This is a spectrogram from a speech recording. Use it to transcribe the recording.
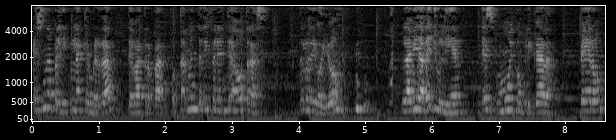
Es una película que en verdad te va a atrapar, totalmente diferente a otras. Te lo digo yo. La vida de Julien es muy complicada, pero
